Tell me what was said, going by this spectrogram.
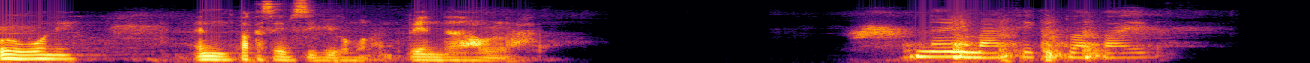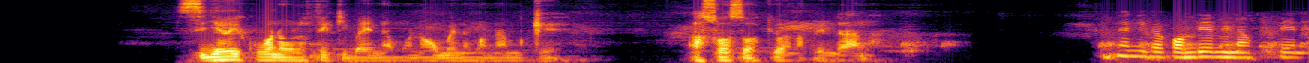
Wewe uone. Yaani mpaka sasa hivi sijui kama unanipenda au la. Nawe ni marafiki tu wa kawaida. Sijawahi kuona urafiki baina ya mwanaume na mwanamke. Aswaso wakiwa wanapendana. Na nikakwambia mimi nakupenda.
